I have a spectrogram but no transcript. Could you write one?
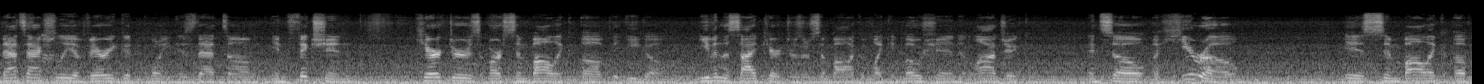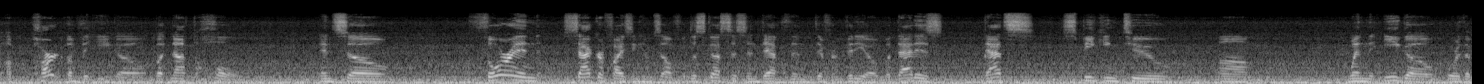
That's actually a very good point. Is that um, in fiction, characters are symbolic of the ego. Even the side characters are symbolic of like emotion and logic. And so a hero is symbolic of a part of the ego, but not the whole. And so Thorin sacrificing himself, we'll discuss this in depth in a different video, but that is that's speaking to um, when the ego or the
